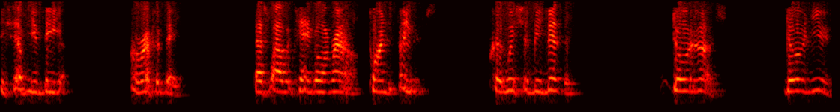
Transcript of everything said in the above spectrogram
except you be a reprobate. That's why we can't go around pointing fingers, because we should be busy doing us, doing you,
